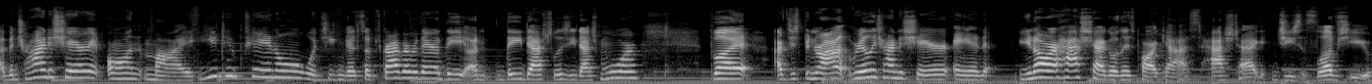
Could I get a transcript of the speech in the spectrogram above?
I've been trying to share it on my YouTube channel, which you can go subscribe over there, the uh, the dash Lizzie dash more. But I've just been ri- really trying to share, and you know our hashtag on this podcast, hashtag Jesus loves you,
